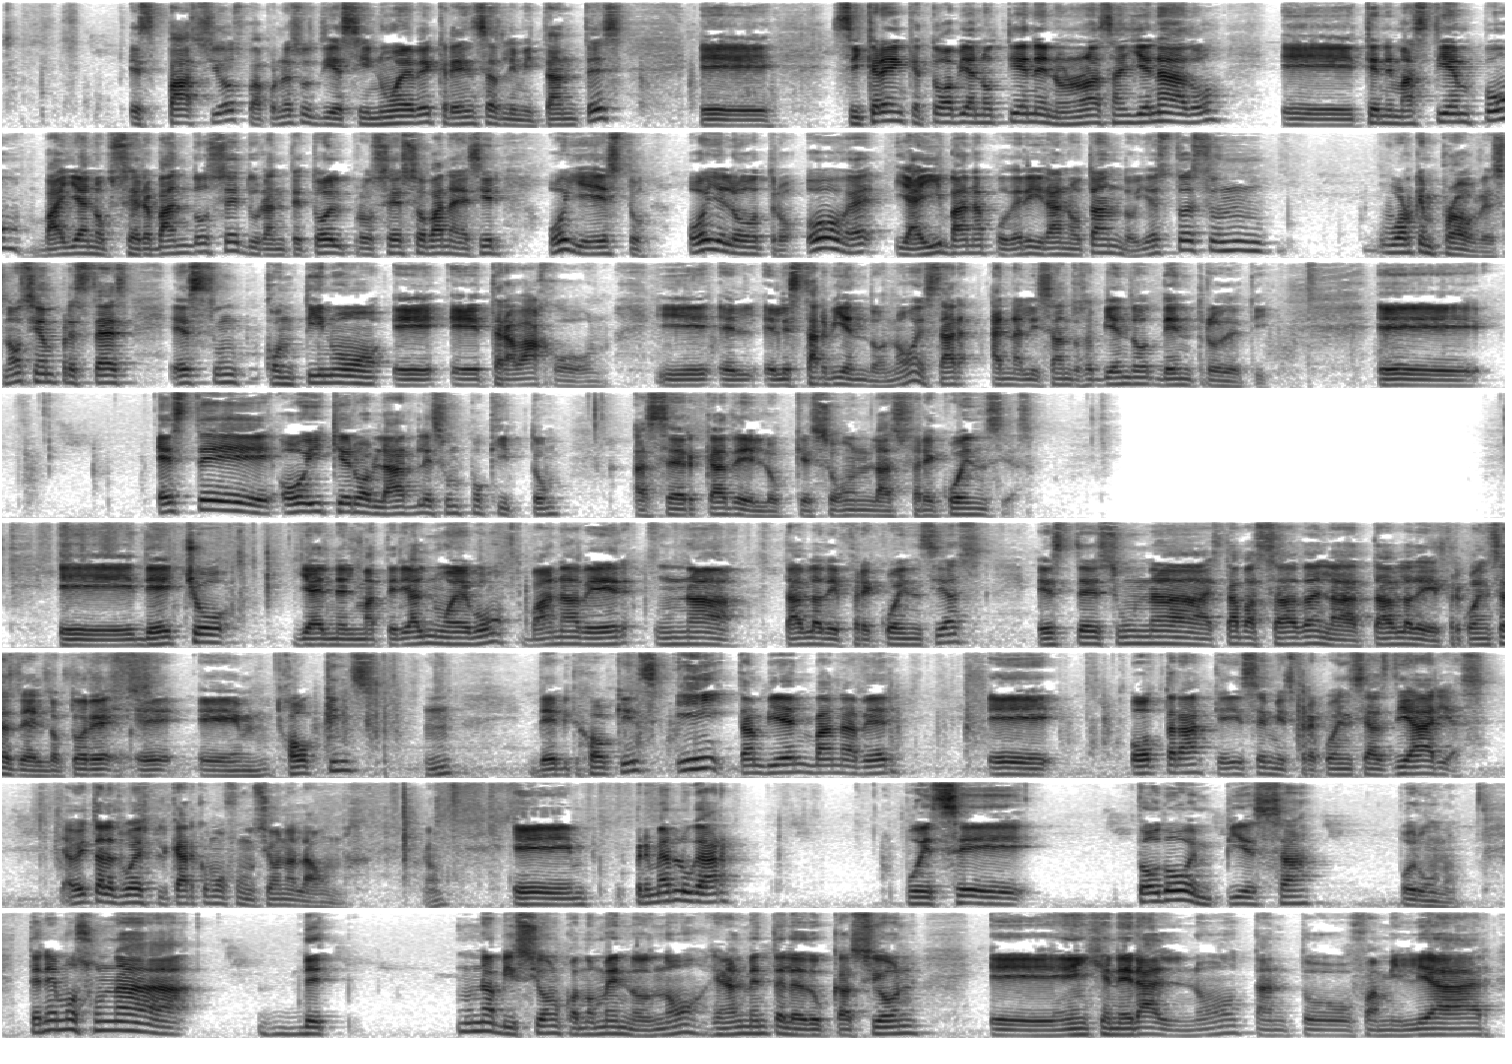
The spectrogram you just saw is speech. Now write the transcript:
espacios para poner sus 19 creencias limitantes. si creen que todavía no tienen o no las han llenado, eh, tiene más tiempo, vayan observándose durante todo el proceso, van a decir, oye esto, oye lo otro, oh, eh", y ahí van a poder ir anotando. Y esto es un work in progress, ¿no? Siempre está, es, un continuo eh, trabajo y el, el, estar viendo, ¿no? Estar analizándose, viendo dentro de ti. este, hoy quiero hablarles un poquito acerca de lo que son las frecuencias. Eh, de hecho, ya en el material nuevo van a ver una tabla de frecuencias. Esta es una, está basada en la tabla de frecuencias del doctor eh, eh, Hawkins, David Hawkins. Y también van a ver otra que dice mis frecuencias diarias. Y ahorita les voy a explicar cómo funciona la onda. en primer lugar, pues todo empieza por uno tenemos una, de, una visión, cuando menos, ¿no? Generalmente la educación eh, en general, ¿no? Tanto familiar,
